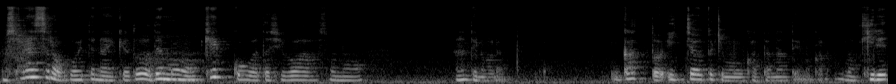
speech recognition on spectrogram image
もうそれすら覚えてないけどでも、うん結構私はそのなんていうのかな。ガッといっちゃう時も多かったなんていうのかな、まあ、切れ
